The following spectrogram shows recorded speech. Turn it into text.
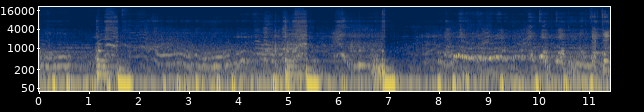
เออเออเจ็บเจ็บเจ็บจริง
